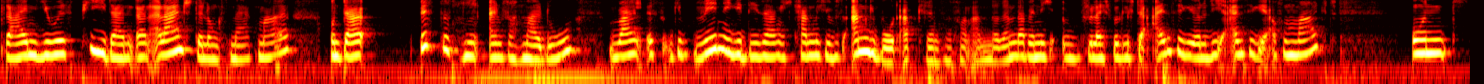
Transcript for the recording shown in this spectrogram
dein USP, dein, dein Alleinstellungsmerkmal. Und da bist es einfach mal du, weil es gibt wenige, die sagen, ich kann mich übers Angebot abgrenzen von anderen. Da bin ich vielleicht wirklich der Einzige oder die Einzige auf dem Markt. Und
